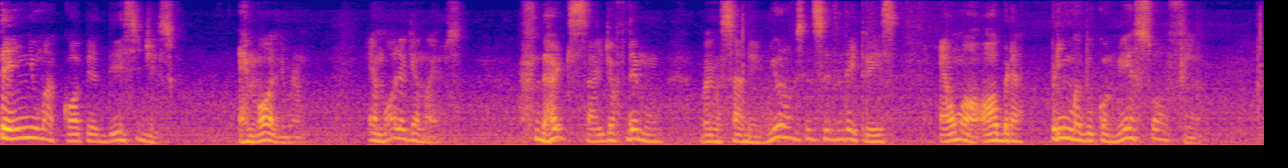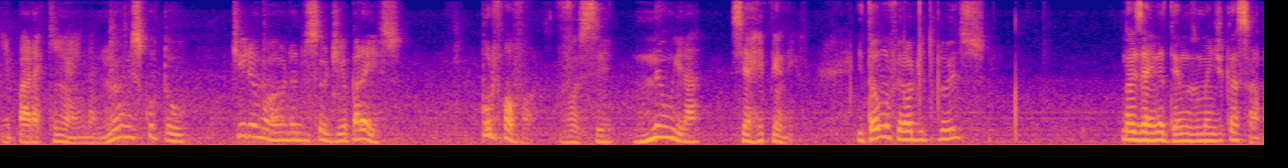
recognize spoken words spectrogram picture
tem uma cópia desse disco. É mole, meu. É mole que é mais. Dark Side of the Moon, lançado em 1973, é uma obra-prima do começo ao fim. E para quem ainda não escutou, tire uma hora do seu dia para isso. Por favor, você não irá se arrepender. Então, no final de tudo isso, nós ainda temos uma indicação.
